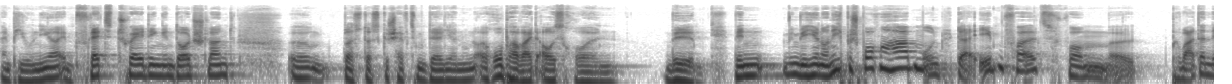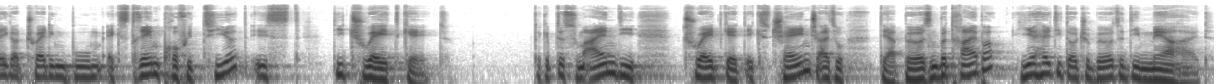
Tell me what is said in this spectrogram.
ein Pionier im Flat Trading in Deutschland, ähm, das das Geschäftsmodell ja nun europaweit ausrollen will. Wenn, wenn wir hier noch nicht besprochen haben und da ebenfalls vom äh, Privatanleger Trading Boom extrem profitiert, ist die TradeGate. Da gibt es zum einen die TradeGate Exchange, also der Börsenbetreiber. Hier hält die deutsche Börse die Mehrheit.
